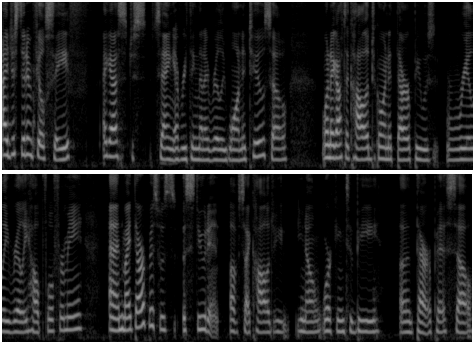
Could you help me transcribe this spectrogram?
I just didn't feel safe, I guess, just saying everything that I really wanted to. So when I got to college, going to therapy was really, really helpful for me. And my therapist was a student of psychology, you know, working to be a therapist. So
